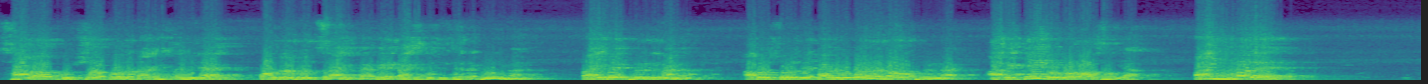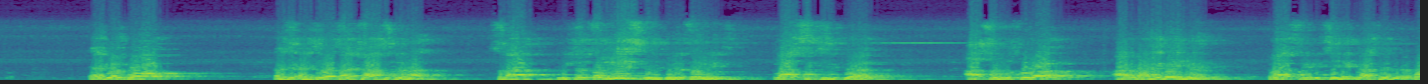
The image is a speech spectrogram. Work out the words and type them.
Salo দুইশো পনেরো টাকা লাইনে পনেরো জন সেলাই তাকে কাছে পঁচিশে দেখলো বিমান প্রাইভেট ফেরত বিমান আবার স্কুল বেকার রোগ বলে নগর ফেরত নাই আগে কে রোগ অসুবিধা তাই আমাদের এক লক্ষ kasih kasih lo kasih kasih lo saja sih jurnal setelah dua tulis dua tulis tulis kelas individual asal sekolah ada kelas di sini kelas di sini apa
